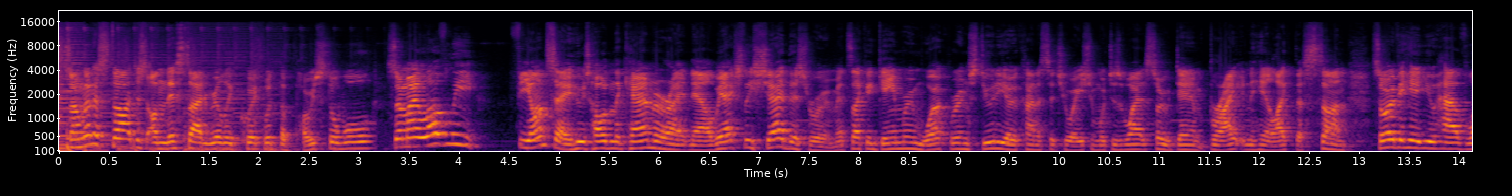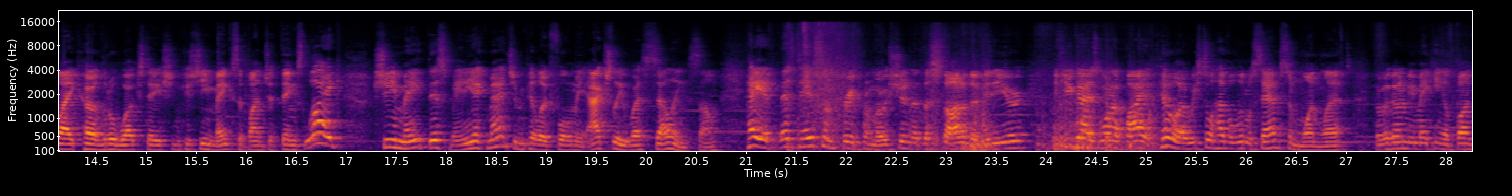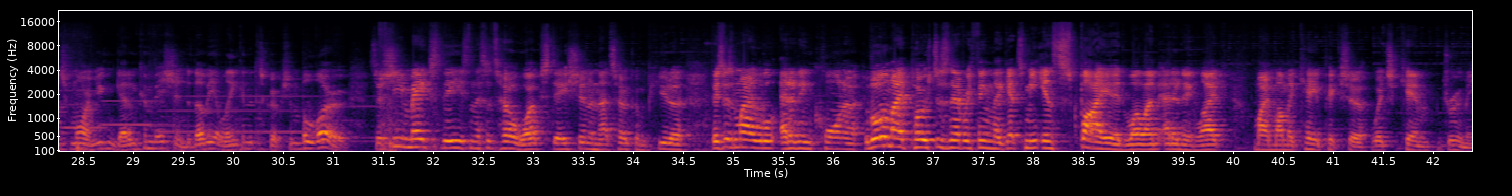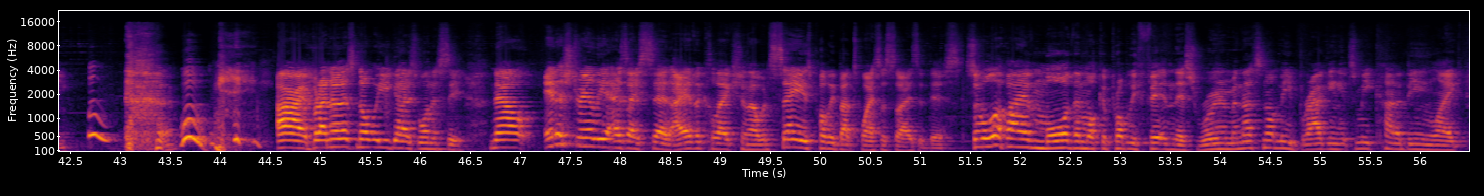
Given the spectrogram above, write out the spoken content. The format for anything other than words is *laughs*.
So I'm gonna start just on this side really quick with the poster wall. So my lovely fiance who's holding the camera right now, we actually shared this room. It's like a game room, workroom, studio kind of situation, which is why it's so damn bright in here, like the sun. So over here you have like her little workstation because she makes a bunch of things like she made this Maniac Mansion pillow for me. Actually, we're selling some. Hey, here's some free promotion at the start of the video. If you guys want to buy a pillow, we still have a little Samson one left but we're going to be making a bunch more and you can get them commissioned. There'll be a link in the description below. So she makes these and this is her workstation and that's her computer. This is my little editing corner with all of my posters and everything that gets me inspired while I'm editing, like my Mama K picture, which Kim drew me. Woo! *coughs* Woo! *laughs* Alright, but I know that's not what you guys want to see. Now, in Australia, as I said, I have a collection I would say is probably about twice the size of this. So all if I have more than what could probably fit in this room? And that's not me bragging, it's me kind of being like,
